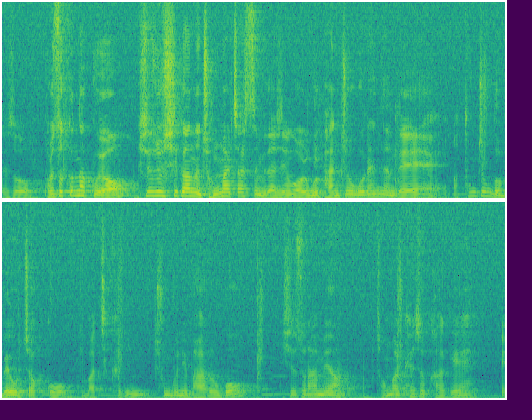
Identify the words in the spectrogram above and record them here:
그래서 벌써 끝났고요. 시술 시간은 정말 짧습니다. 지금 얼굴 반쪽을 했는데 통증도 매우 적고 마취 크림 충분히 바르고 시술하면 정말 쾌적하게 이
